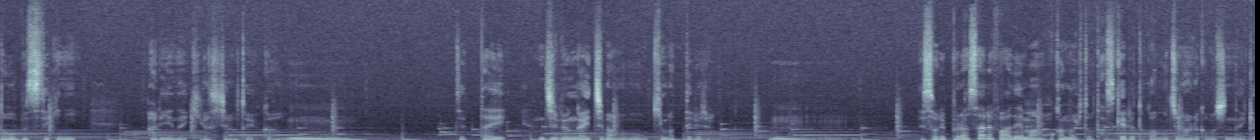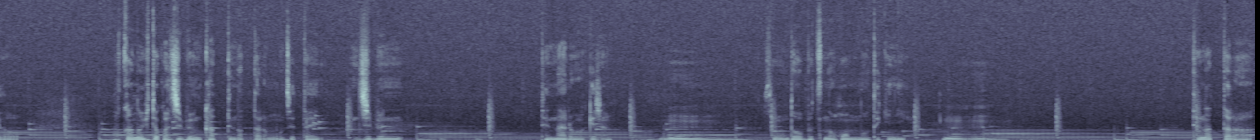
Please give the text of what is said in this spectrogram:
動物的にありえない気がしちゃうというか。あうん。絶対自分が一番はもう決まってるじゃん。うん。でそれプラスアルファでまあ他の人を助けるとかはもちろんあるかもしれないけど他の人が自分かってなったらもう絶対自分ってなるわけじゃん。うん。その動物の本能的に。うんうん。ってなったら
